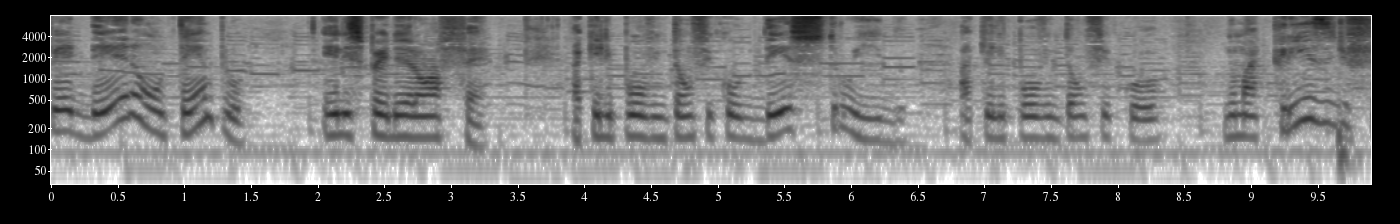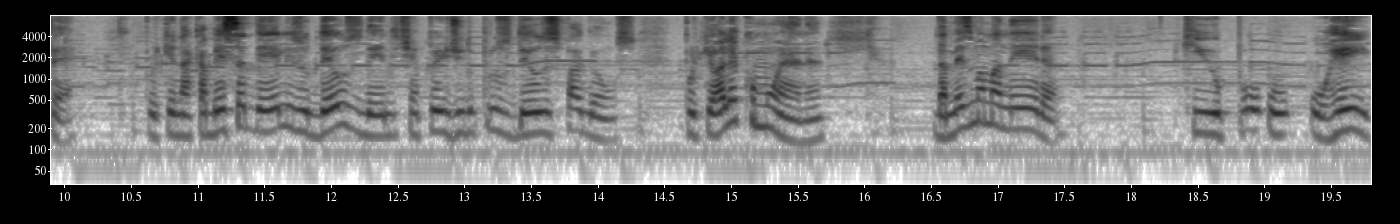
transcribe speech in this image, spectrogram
perderam o templo, eles perderam a fé. Aquele povo então ficou destruído aquele povo então ficou numa crise de fé, porque na cabeça deles o Deus dele tinha perdido para os deuses pagãos. Porque olha como é, né? Da mesma maneira que o, o, o rei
